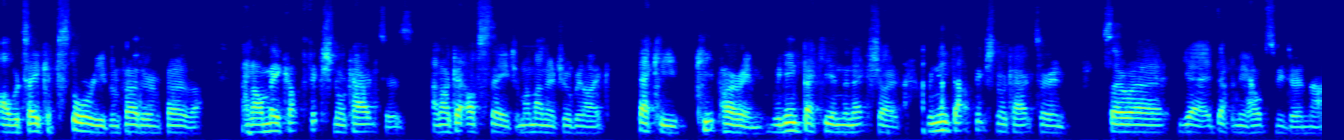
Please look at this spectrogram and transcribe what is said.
I would take a story even further and further and I'll make up fictional characters and I'll get off stage and my manager will be like, Becky, keep her in. We need Becky in the next show. We need that fictional character in. So uh, yeah, it definitely helps me doing that.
